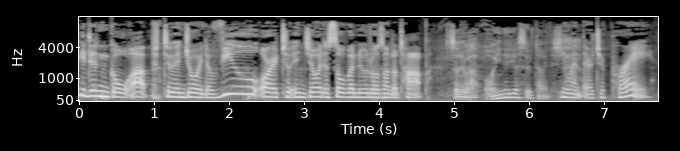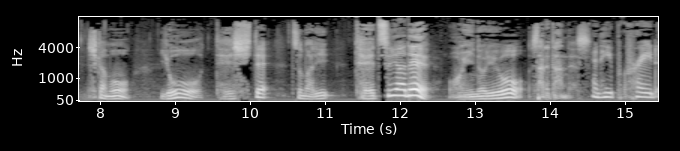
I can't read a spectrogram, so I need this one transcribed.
He didn't go up to enjoy the view or to enjoy the soba noodles on the top. それはお祈りをするためでし He went there to pray. たしかも夜を徹してつまり徹夜でお祈りをされたんです And he prayed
